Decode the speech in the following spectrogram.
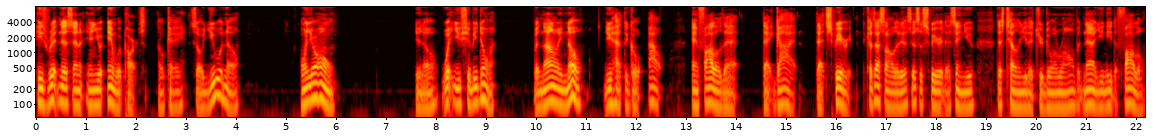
He's written this in in your inward parts. Okay, so you will know on your own, you know what you should be doing. But not only know, you have to go out and follow that that God, that spirit, because that's all it is. It's a spirit that's in you that's telling you that you're doing wrong. But now you need to follow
